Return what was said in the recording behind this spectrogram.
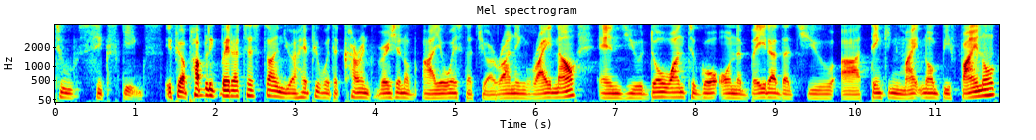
to 6 gigs. If you're a public beta tester and you're happy with the current version of iOS that you are running right now and you don't want to go on a beta that you are thinking might not be final,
